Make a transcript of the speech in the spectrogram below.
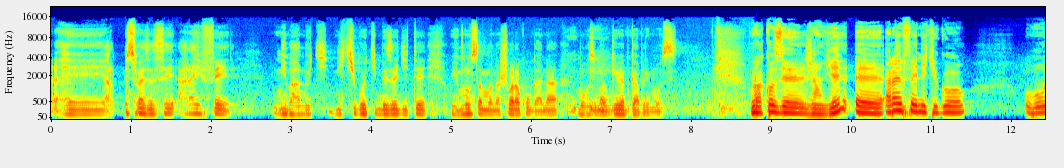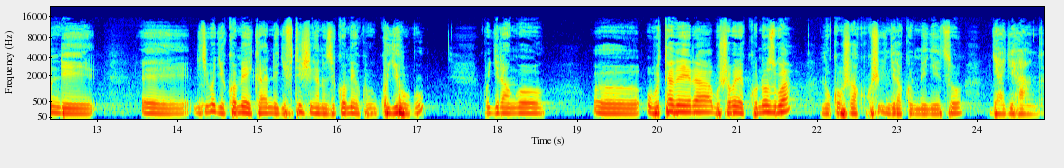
eh, se rfl ni bantu ki? Ni ikigo kimeze gite? Uyu munsi umuntu ashobora kugana mu buzima bwiwe bwa buri munsi. Urakoze janvier. Eh, rfa ni ikigo ubundi eh, ni ikigo gikomeye kandi gifite inshingano zikomeye ku, gihugu kugira ngo eh, ubutabera bushobore kunozwa ni uko bushobora gushingira ku bimenyetso bya gihanga.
